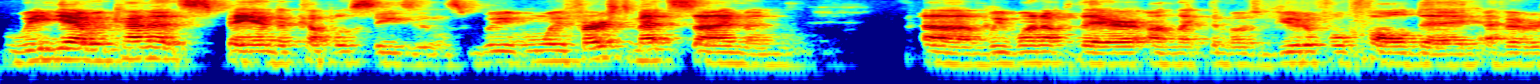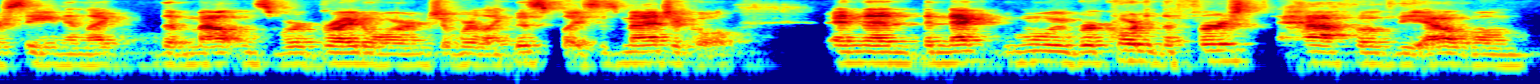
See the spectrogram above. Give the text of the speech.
We yeah, we kind of spanned a couple seasons. We when we first met Simone, um, we went up there on like the most beautiful fall day I've ever seen, and like the mountains were bright orange, and we're like, this place is magical. And then the next when we recorded the first half of the album,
